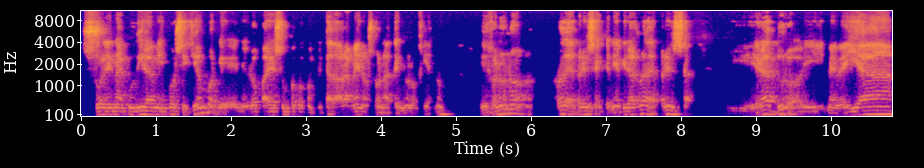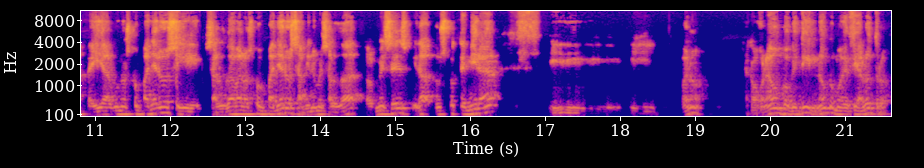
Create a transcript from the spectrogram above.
suelen acudir a mi posición porque en Europa es un poco complicado, ahora menos con la tecnología, ¿no? Dijo, no, no, rueda de prensa, y tenía que ir a rueda de prensa. Y era duro, y me veía, veía a algunos compañeros y saludaba a los compañeros, a mí no me saludaba, dos meses, cuidado, Dusko te mira y bueno, acojonaba un poquitín, ¿no? Como decía el otro.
